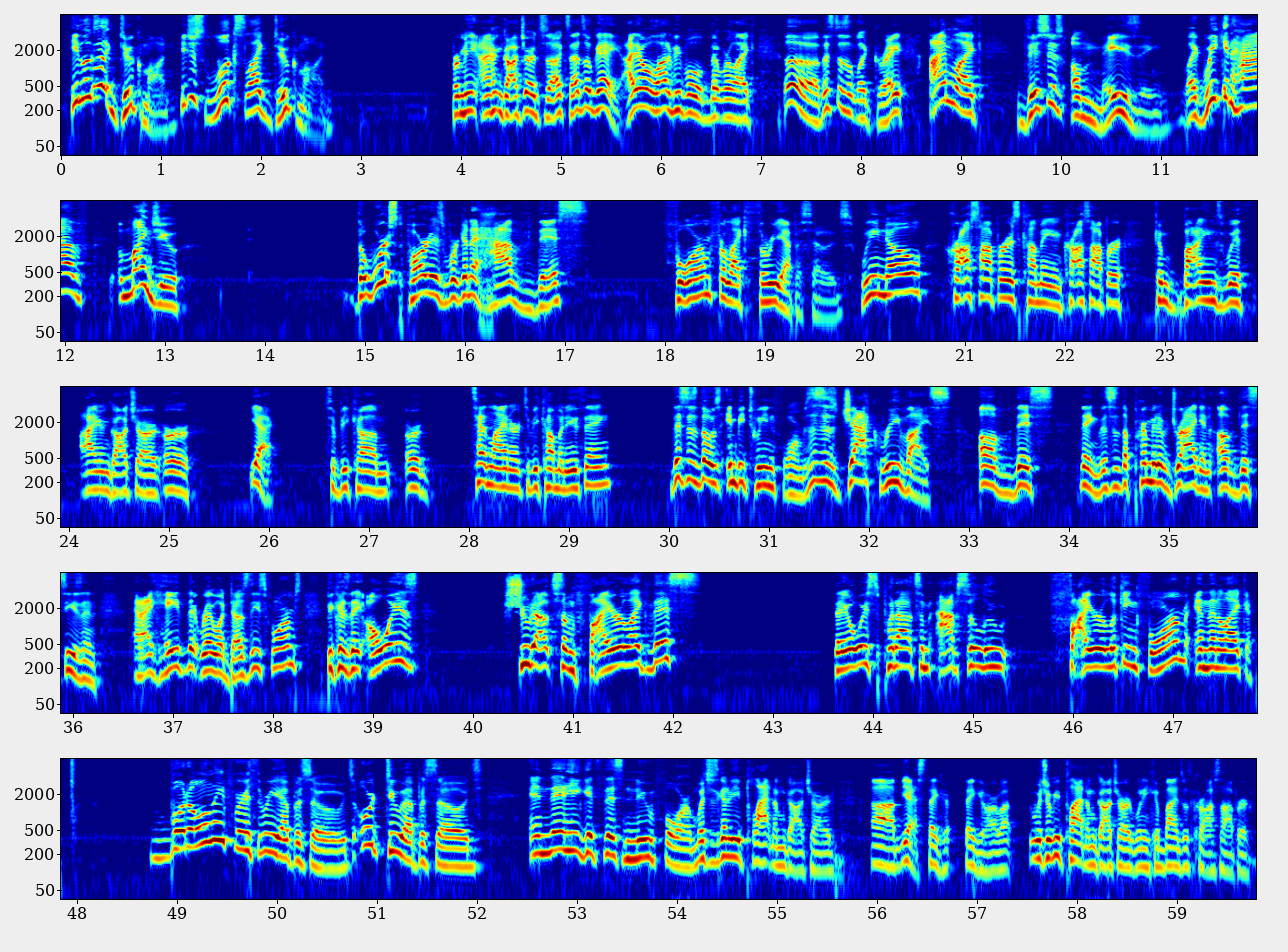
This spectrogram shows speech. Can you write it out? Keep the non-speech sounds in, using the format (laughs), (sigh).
He looks like Dukemon. He just looks like Dukemon. For me, Iron Gotchard sucks. That's okay. I know a lot of people that were like, ugh, this doesn't look great. I'm like, this is amazing. Like, we can have, mind you, the worst part is we're gonna have this form for like three episodes. We know Crosshopper is coming and Crosshopper combines with Iron Gotchard, or yeah, to become, or 10 liner to become a new thing. This is those in between forms. This is Jack Revice of this thing. This is the primitive dragon of this season. And I hate that Reiwa does these forms because they always shoot out some fire like this. They always put out some absolute fire looking form and then like, but only for three episodes or two episodes. And then he gets this new form, which is going to be Platinum Gotchard. Um, yes, thank thank you, Harba. Which will be Platinum Gotchard when he combines with Crosshopper.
